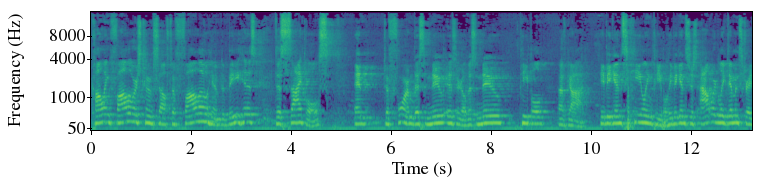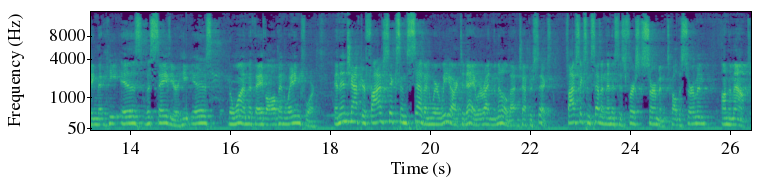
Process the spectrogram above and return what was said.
calling followers to himself to follow him, to be his disciples, and to form this new Israel, this new people of God. He begins healing people. He begins just outwardly demonstrating that he is the Savior. He is the one that they've all been waiting for. And then chapter 5, 6, and 7, where we are today, we're right in the middle of that in chapter 6. 5, 6, and 7 then is his first sermon. It's called the Sermon on the Mount.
